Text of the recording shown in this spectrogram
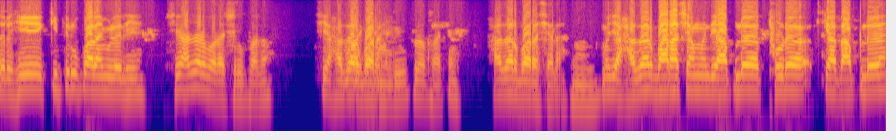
तर हे किती रुपयाला मिळेल हे? हजार बाराशे रुपयाला. हजार बारा मध्ये उपलब्ध राहते. हजार बाराशेला. म्हणजे हजार बाराशे मध्ये आपलं थोडं त्यात आपलं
